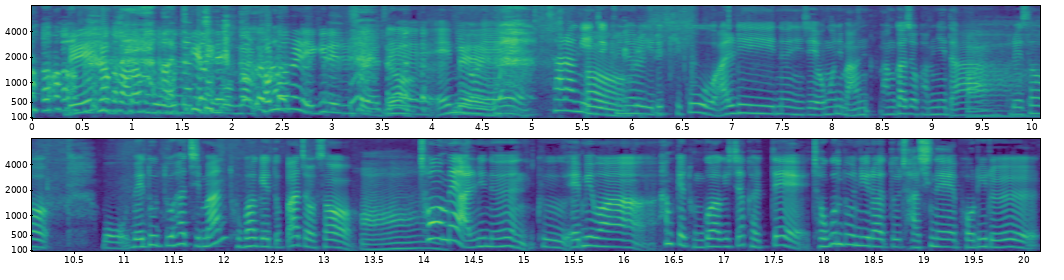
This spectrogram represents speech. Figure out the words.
네라고 말하면 뭐 어떻게 된 건가? 결론을 얘기를 해주셔야죠. 네, 에미어의 네. 사랑이 어. 이제 균열을 일으키고 알리는 이제 영혼이 망, 가져 갑니다. 아. 그래서 뭐 외도도 하지만 도박에도 빠져서 아. 처음에 알리는 그 에미와 함께 동거하기 시작할 때 적은 돈이라도 자신의 벌이를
